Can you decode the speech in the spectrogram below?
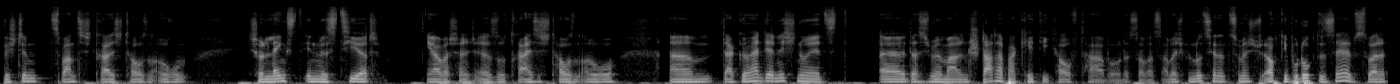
bestimmt 20, 30.000 Euro schon längst investiert. Ja, wahrscheinlich eher so 30.000 Euro. Ähm, da gehört ja nicht nur jetzt äh, dass ich mir mal ein Starterpaket gekauft habe oder sowas. Aber ich benutze ja zum Beispiel auch die Produkte selbst, weil,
